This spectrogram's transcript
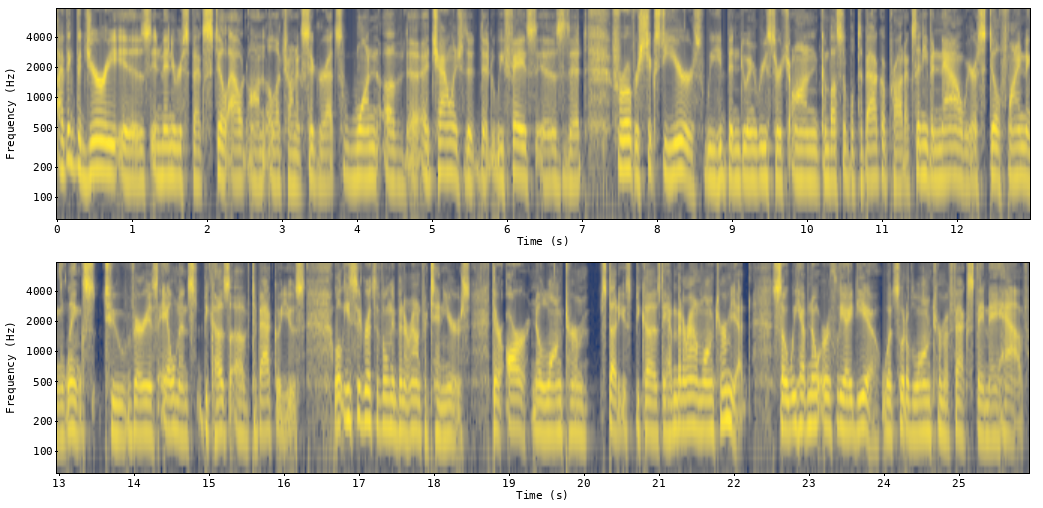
I think the jury is, in many respects, still out on electronic cigarettes. One of the, a challenge that, that we face is that for over 60 years we have been doing research on combustible tobacco products, and even now we are still finding links to various ailments because of tobacco use. Well, e-cigarettes have only been around for 10 years. There are no long-term studies because they haven't been around long-term yet. So we have no earthly idea what sort of long-term effects they may have.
